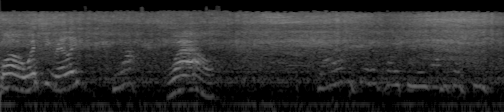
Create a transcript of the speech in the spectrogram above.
Whoa, was she really? Yeah. Wow. Yeah, I now because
